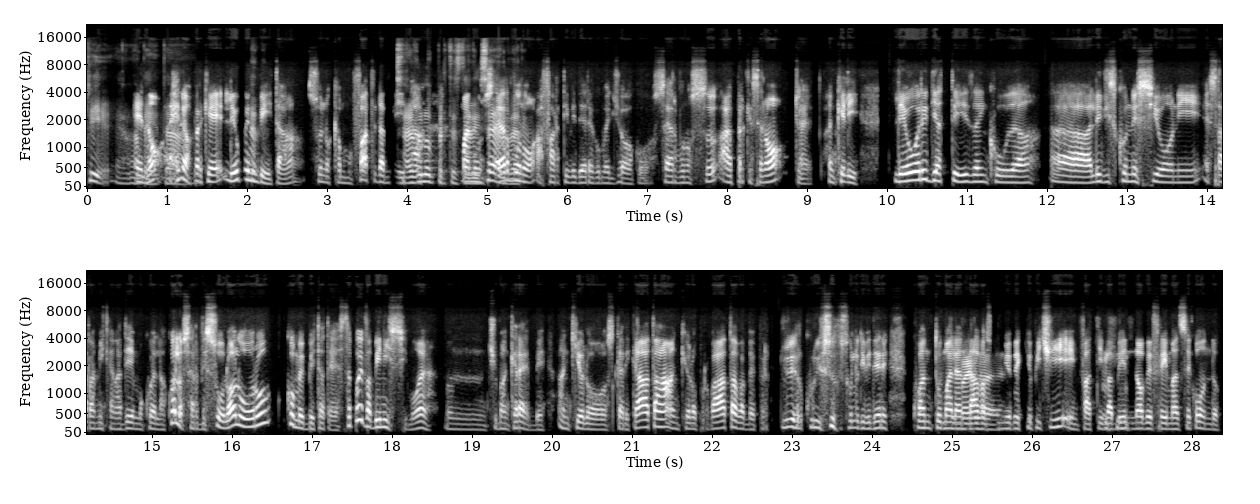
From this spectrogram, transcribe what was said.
Sì, Eh no, eh no, perché le open Eh. beta sono camuffate da beta, ma non servono a farti vedere com'è il gioco, servono so ah, perché sennò, cioè, anche lì, le ore di attesa in coda, uhm, le disconnessioni e sarà mica una demo quella, quello serve solo a loro come beta test. Poi va benissimo, eh, non ci mancherebbe. Anch'io l'ho scaricata, anch'io l'ho provata, vabbè per ero curioso solo di vedere quanto male andava sul mio vecchio PC e infatti va ben 9 frame al secondo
